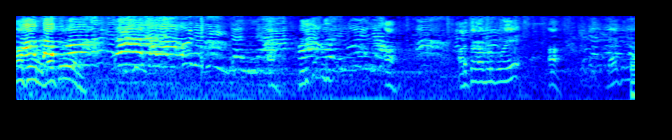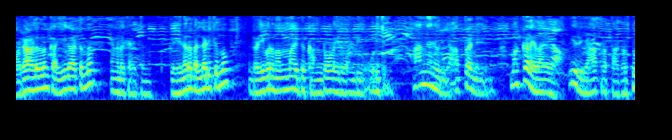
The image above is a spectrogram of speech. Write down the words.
ആ കേറും ബാക്കി കേറും. ആ അടുത്ത നമ്മൾ പോയി. ആ ഒരാളുകളും കൈ കാട്ടുന്നു ഞങ്ങൾ കയറ്റുന്നു. ക്ലീനർ ബെല്ലടിക്കുന്നു ഡ്രൈവർ നന്നായിട്ട് കൺട്രോൾ ചെയ്ത് വണ്ടി ഓടിക്കുന്നു. അങ്ങനെ ഒരു യാത്ര തന്നെയായിരുന്നു മക്കൾ ഏതായാലും ഈ ഒരു യാത്ര തകർത്തു.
